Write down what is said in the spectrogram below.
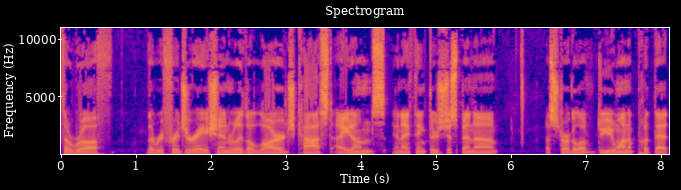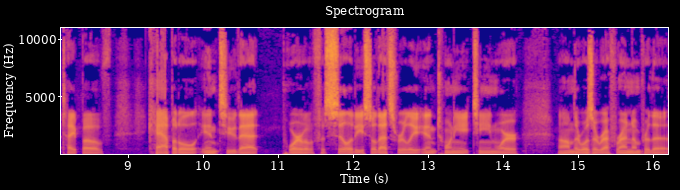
the roof, the refrigeration, really the large cost items. And I think there's just been a a struggle of do you want to put that type of capital into that poor of a facility? So that's really in 2018 where um, there was a referendum for the,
